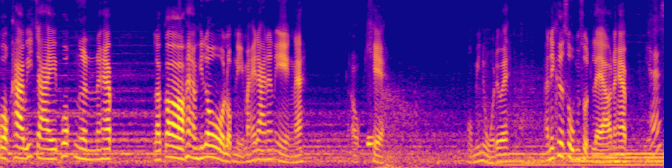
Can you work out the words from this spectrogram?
พวกค่าวิจัยพวกเงินนะครับ แล้วก็ให้เอาฮิโร่หลบหนีมาให้ได้นั่นเองนะโอเคโอ้มีหนูด้วยเวยอันนี้คือซูมสุดแล้วนะครับ Yes?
